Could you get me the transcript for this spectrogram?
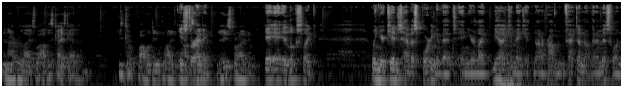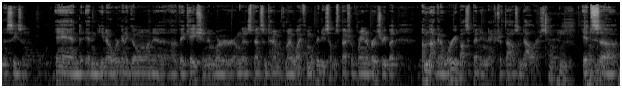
and I realized, wow, this guy's got a he's got quality of life. He's outside. thriving. Yeah, he's thriving. It, it, looks like when your kids have a sporting event and you're like, yeah, I can make it, not a problem. In fact, I'm not going to miss one this season. And and you know we're going to go on a, a vacation and we're I'm going to spend some time with my wife and we're going to do something special for anniversary. But I'm not going to worry about spending an extra thousand dollars. Totally. It's uh,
